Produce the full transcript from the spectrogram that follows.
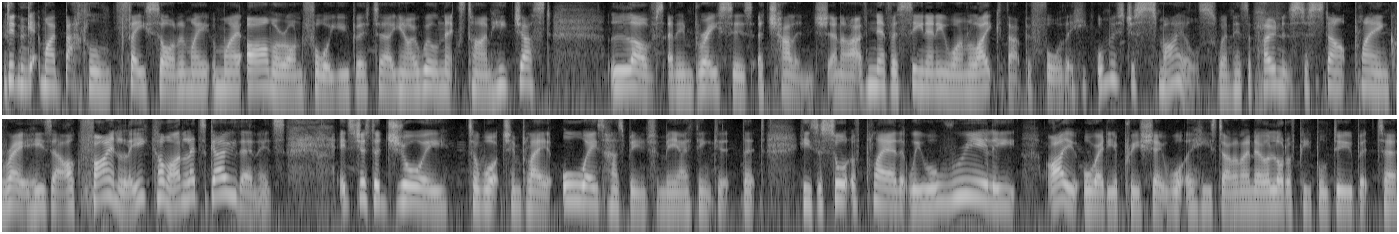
didn't get my battle face on and my my armour on for you, but uh, you know I will next time." He just loves and embraces a challenge. And I've never seen anyone like that before, that he almost just smiles when his opponents just start playing great. He's like, oh, finally, come on, let's go then. It's, it's just a joy to watch him play. It always has been for me. I think that he's a sort of player that we will really. I already appreciate what he's done, and I know a lot of people do. But uh,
